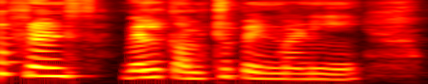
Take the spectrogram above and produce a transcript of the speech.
Hello friends welcome to பெண்மணி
